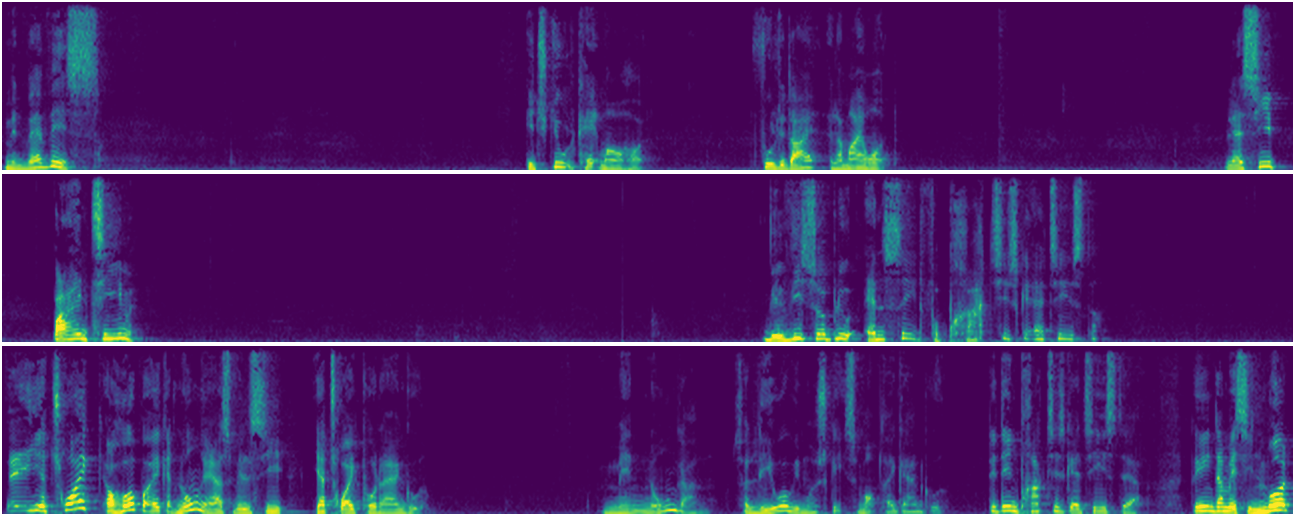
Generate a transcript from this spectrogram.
Men hvad hvis et skjult kamerahold fulgte dig eller mig rundt? Lad os sige bare en time. Vil vi så blive anset for praktiske ateister? Jeg tror ikke og håber ikke, at nogen af os vil sige, jeg tror ikke på, at der er en Gud. Men nogle gange, så lever vi måske, som om der ikke er en Gud. Det er det, en praktisk ateist er. Det er en, der med sin mund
